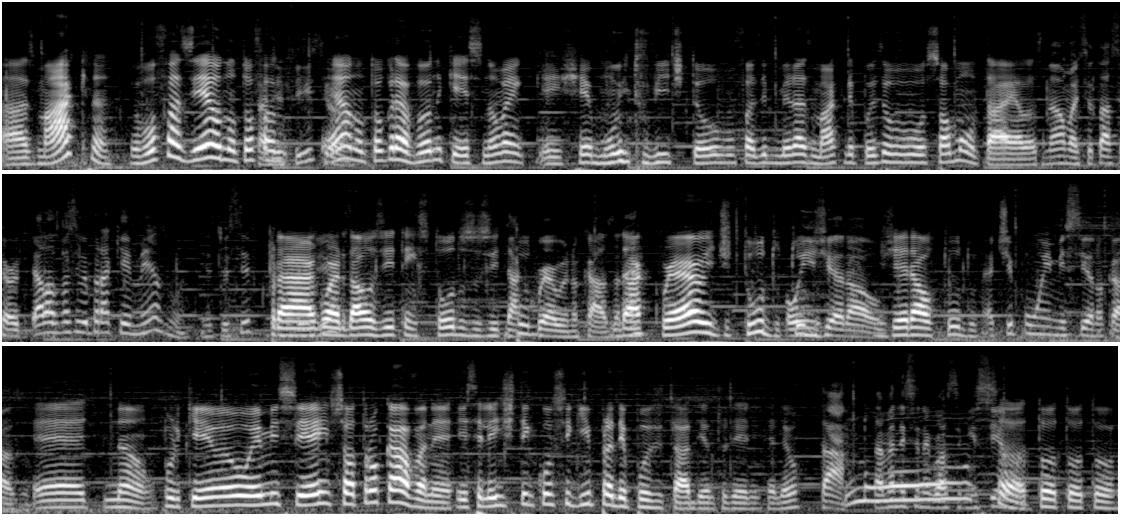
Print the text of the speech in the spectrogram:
As máquinas? Eu vou fazer, eu não tô Tá falando. difícil? É, eu não tô gravando, que senão vai encher muito o vídeo. Então eu vou fazer primeiro as máquinas, depois eu vou só montar elas. Não, mas você tá certo. Elas vão servir pra quê mesmo? Em específico? Pra guardar os itens todos, os Da itens. tudo. Query, no caso, Da né? Query, de tudo, Ou tudo. em geral? Em geral, tudo. É tipo um MC, no caso. É, não, porque o MC a gente só trocava, né? Esse ali a gente tem que conseguir pra depositar dentro dele, entendeu? Tá, tá vendo esse negócio aqui em Nossa, cima? Tô, tô, tô.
